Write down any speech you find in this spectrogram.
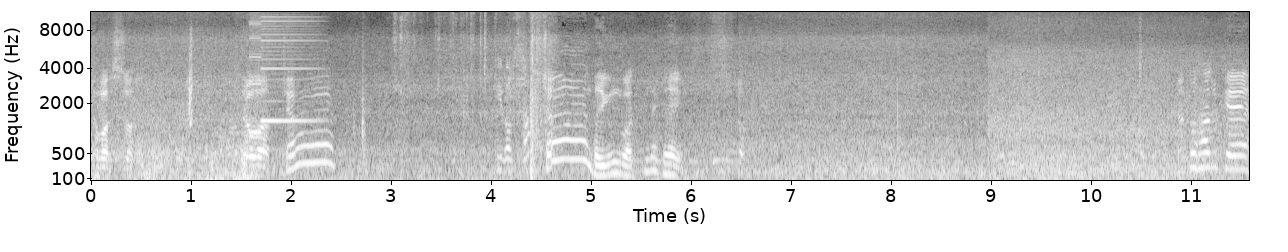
잡았어 들어가 짠 익었어? 짠! 나 익은 것 같은데? 그냥. 내가 또 사줄게.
